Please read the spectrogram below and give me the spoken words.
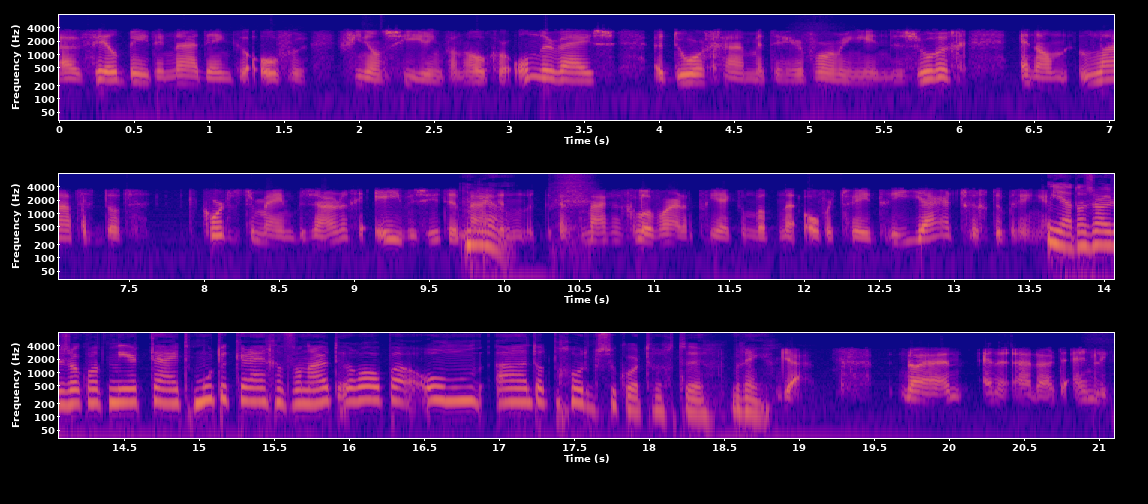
Uh, veel beter nadenken over financiering van hoger onderwijs. Doorgaan met de hervormingen in de zorg. En dan laat dat korte termijn bezuinigen, even zitten. Maak, ja. een, maak een geloofwaardig project om dat over twee, drie jaar terug te brengen. Ja, dan zou je dus ook wat meer tijd moeten krijgen vanuit Europa om uh, dat begrotingstekort terug te brengen. Ja. Nou ja, en, en, en, uiteindelijk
